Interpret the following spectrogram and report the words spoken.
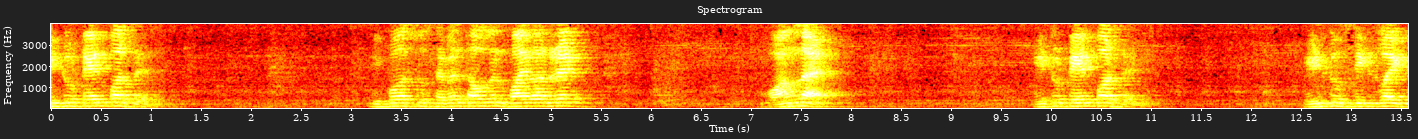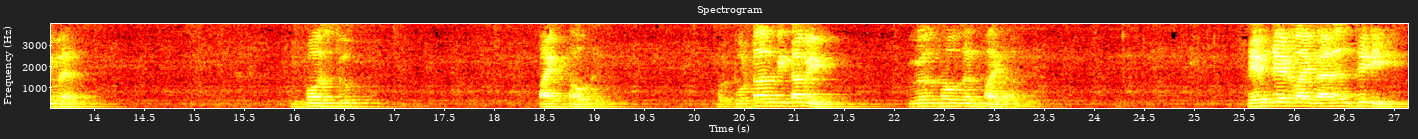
into 10 percent equals to 7500 1 lakh into 10 percent into 6 by 12 equals to 5000. So total becoming 12,500. Same date by balance CD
